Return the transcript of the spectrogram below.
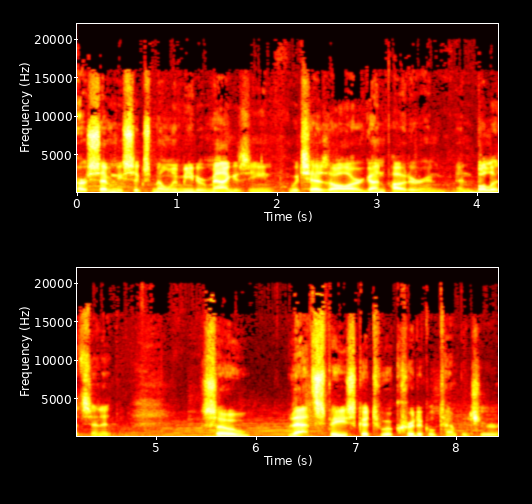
our 76 millimeter magazine, which has all our gunpowder and, and bullets in it. So that space got to a critical temperature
